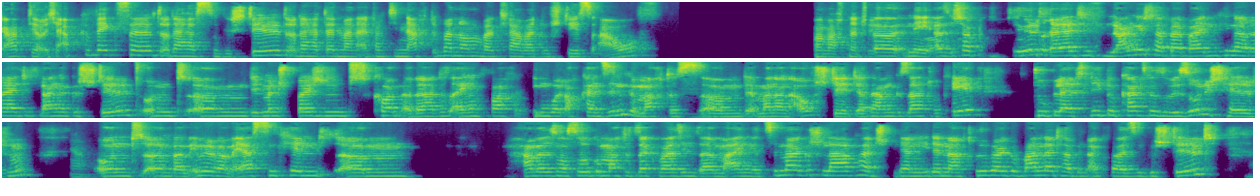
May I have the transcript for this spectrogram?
habt ihr euch abgewechselt oder hast du gestillt oder hat dein Mann einfach die Nacht übernommen, weil klar war, du stehst auf? Man macht natürlich. Äh, nee, also ich habe gestillt relativ lange. Ich habe bei beiden Kindern relativ lange gestillt und ähm, dementsprechend konnte, da hat es einfach irgendwo auch keinen Sinn gemacht, dass ähm, der Mann dann aufsteht. Ja, wir haben gesagt, okay, du bleibst lieb, du kannst mir sowieso nicht helfen. Ja. Und ähm, beim Emil, beim ersten Kind, ähm, haben wir es noch so gemacht, dass er quasi in seinem eigenen Zimmer geschlafen hat. Ich bin dann jede Nacht drüber gewandert, habe ihn dann quasi gestillt. Ja.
